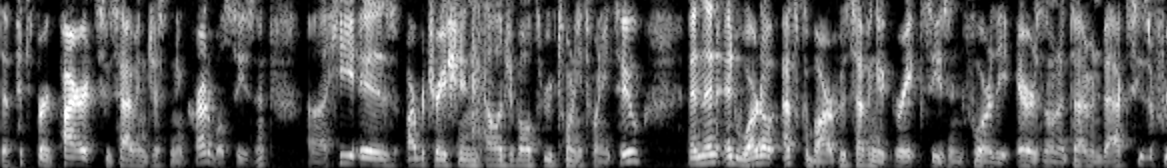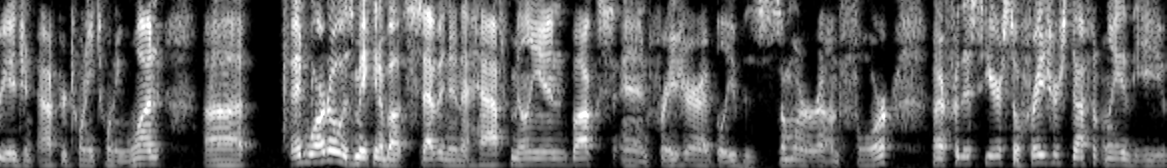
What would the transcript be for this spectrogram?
the Pittsburgh Pirates, who's having just an incredible season. Uh, he is arbitration eligible through 2022. And then Eduardo Escobar, who's having a great season for the Arizona Diamondbacks. He's a free agent after 2021. Uh, Eduardo is making about seven and a half million bucks, and Frazier, I believe, is somewhere around four uh, for this year. So Frazier's definitely the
